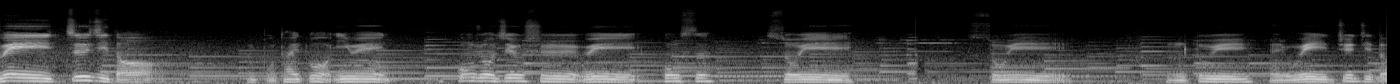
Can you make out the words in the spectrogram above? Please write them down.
为自己的不太多，因为 工作就是为公司，所以所以嗯，对为自己的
